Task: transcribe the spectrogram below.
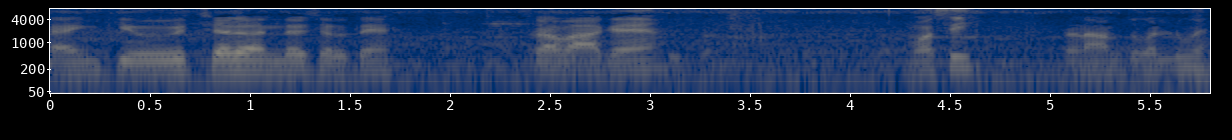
थैंक यू चलो अंदर चलते हैं। सब आ गए मौसी, प्रणाम तो कर लूँ मैं।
